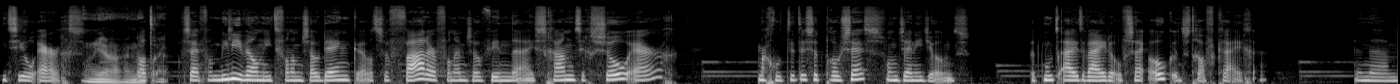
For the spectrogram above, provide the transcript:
iets heel ergs. Ja, en dat, Wat zijn familie wel niet van hem zou denken, wat zijn vader van hem zou vinden. Hij schaamde zich zo erg. Maar goed, dit is het proces van Jenny Jones. Het moet uitweiden of zij ook een straf krijgen. En ehm,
